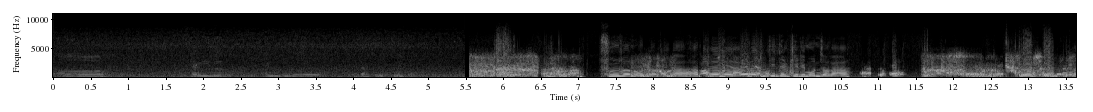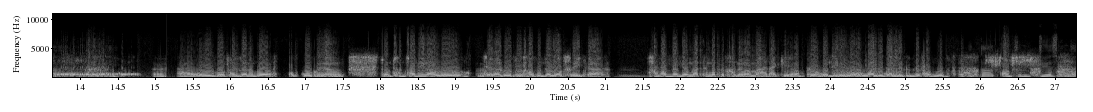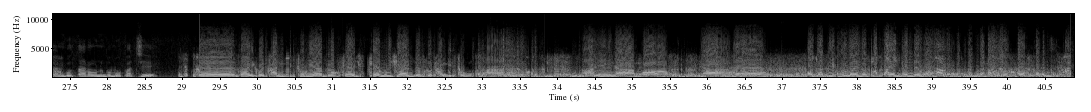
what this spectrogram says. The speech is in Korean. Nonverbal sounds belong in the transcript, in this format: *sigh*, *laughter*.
어, 생급, 생급 순서는 어떻게 가? 앞에 RFT들끼리 먼저 가 그렇죠. 아, 오늘 뭐 별다른 거 없고 그냥 좀 천천히 가고 제가 road 서본 적이 없으니까 차선 변경 같은 것도 가능하면 안 할게요. 그런 거 되게 너무 빨리 달리던데 방금. 나 지금 뒤에 성가형 못 따라오는 거 못 봤지? 그래, 나 이거 단기통이야. 너 개, 개무시하는데 또 단기통. 아, *laughs* 아니, 그냥 뭐, 그냥 해. 어차피 코너에서 다 빠일 텐데 뭐. *laughs* *laughs*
